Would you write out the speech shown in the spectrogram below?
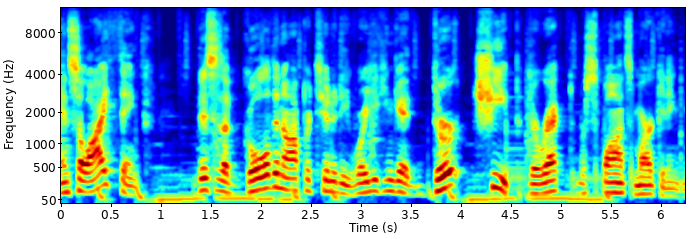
And so I think this is a golden opportunity where you can get dirt cheap direct response marketing.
